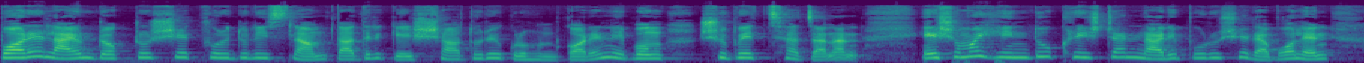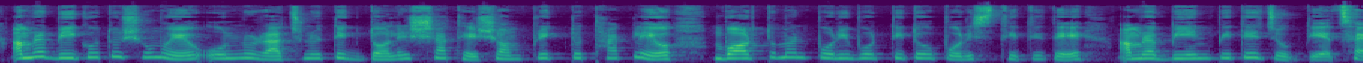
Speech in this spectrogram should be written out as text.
পরে লায়ন ডক্টর শেখ ফরিদুল ইসলাম তাদেরকে সাদরে গ্রহণ করেন এবং শুভেচ্ছা জানান। এ সময় হিন্দু, খ্রিস্টান নারী পুরুষেরা বলেন, আমরা বিগত সময়ে অন্য রাজনৈতিক দলের সাথে সম্পৃক্ত থাকলেও বর্তমান পরিবর্তিত পরিস্থিতিতে আমরা বিএনপিতে যোগ দিয়েছে।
